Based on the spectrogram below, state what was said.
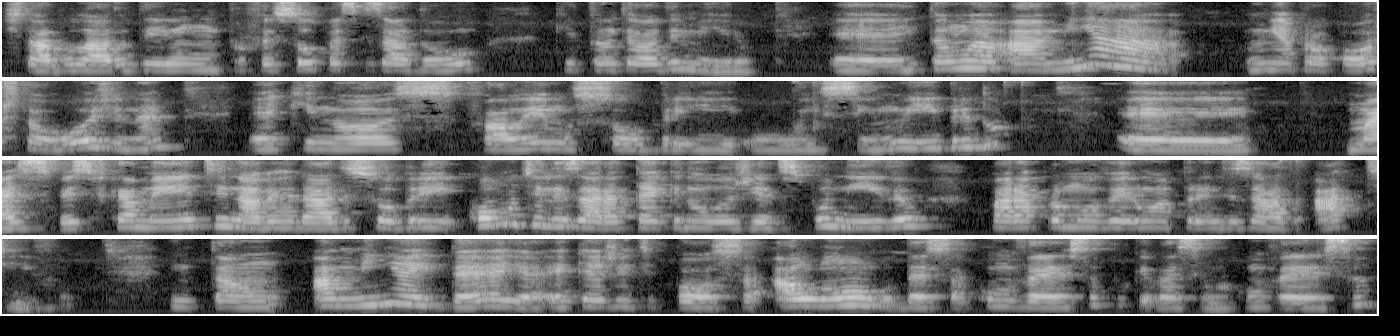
Estar do lado de um professor pesquisador que tanto eu admiro. É, então, a, a, minha, minha proposta hoje, né, é que nós falemos sobre o ensino híbrido, é, mais especificamente, na verdade, sobre como utilizar a tecnologia disponível para promover um aprendizado ativo. Então, a minha ideia é que a gente possa, ao longo dessa conversa, porque vai ser uma conversa,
